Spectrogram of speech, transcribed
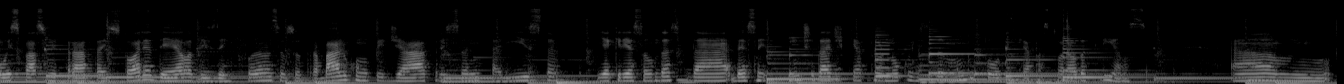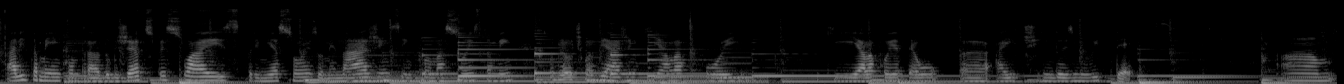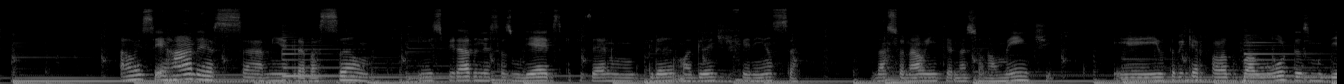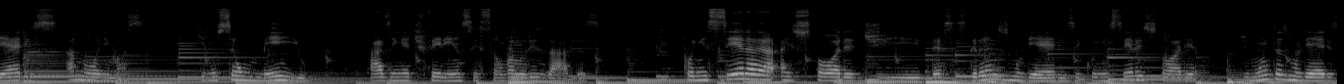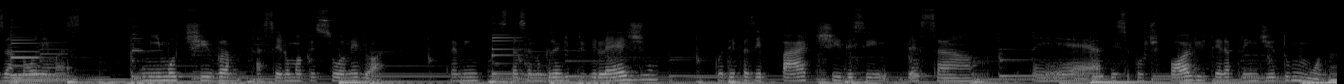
O espaço retrata a história dela desde a infância, o seu trabalho como pediatra e sanitarista e a criação da, da, dessa entidade que a tornou conhecida no mundo todo, que é a Pastoral da Criança. Um, ali também é encontrado objetos pessoais, premiações, homenagens e informações também sobre a última viagem que ela foi que ela foi até o uh, Haiti em 2010. Um, ao encerrar essa minha gravação, inspirada nessas mulheres que fizeram uma grande diferença nacional e internacionalmente, eh, eu também quero falar do valor das mulheres anônimas que no seu meio fazem a diferença e são valorizadas. conhecer a, a história de, dessas grandes mulheres e conhecer a história de muitas mulheres anônimas me motiva a ser uma pessoa melhor. Para mim está sendo um grande privilégio poder fazer parte desse, dessa, é, desse portfólio e ter aprendido muito.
